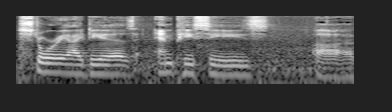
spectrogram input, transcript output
story ideas, NPCs, uh,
